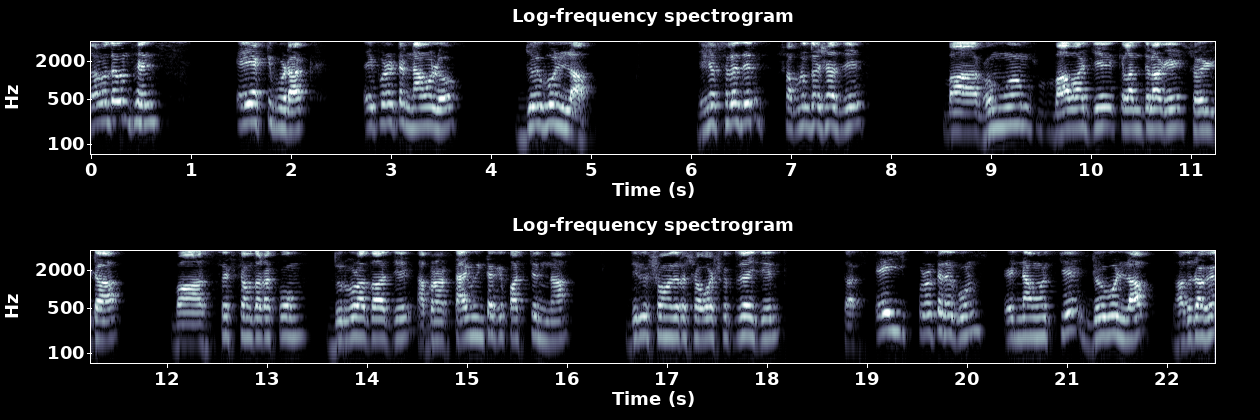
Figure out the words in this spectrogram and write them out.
তারপর দেখুন ফ্রেন্ডস এই একটি প্রোডাক্ট এই প্রোডাক্টের নাম হলো জৈবন লাভ। যেসব ছেলেদের স্বপ্নদোষ আছে, বা ঘুম ঘুম ভাব আছে, ক্লান্ত লাগে শরীরটা, বা সেক্স ক্ষমতাটা কম, দুর্বলতা আছে, আপনার টাইমিংটাকে পাচ্ছেন না, দীর্ঘ সময় ধরে সবাস করতে চাইছেন তা এই প্রোডাক্টটা দেখুন, এর নাম হচ্ছে জৈবন লাভ, ধাতুটাকে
